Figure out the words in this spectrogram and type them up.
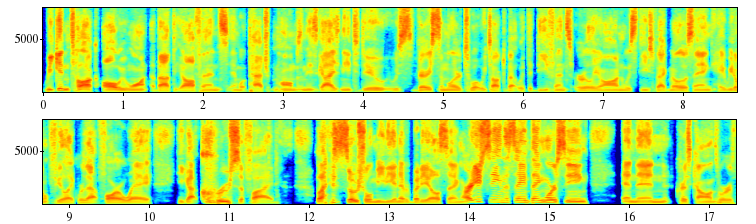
we can talk all we want about the offense and what Patrick Mahomes and these guys need to do. It was very similar to what we talked about with the defense early on with Steve Spagnuolo saying, Hey, we don't feel like we're that far away. He got crucified by his social media and everybody else saying, Are you seeing the same thing we're seeing? And then Chris Collinsworth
